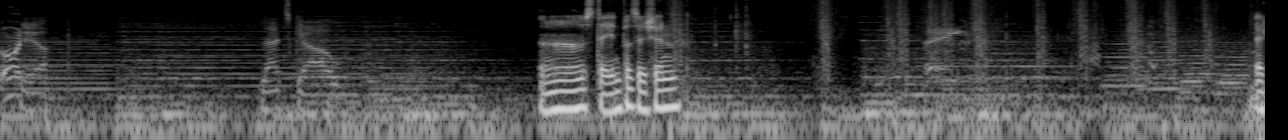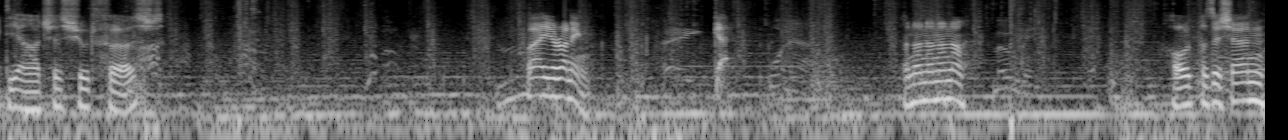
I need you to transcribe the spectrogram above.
Right. Here. Let's go. uh, stay in position. Hey. Let the archers shoot first. Why are you running? Get. No, no, no, no, no. Moving. Hold position.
